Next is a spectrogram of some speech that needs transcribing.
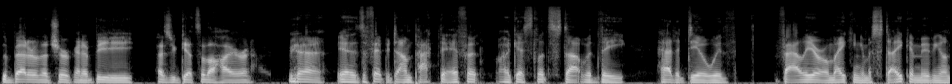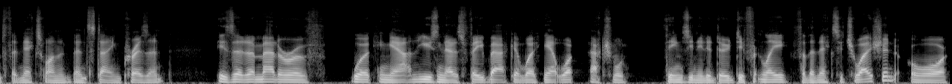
the better that you're going to be as you get to the higher and higher. Yeah, yeah, there's a fair bit to unpack there. But I guess let's start with the how to deal with failure or making a mistake and moving on to the next one and then staying present. Is it a matter of working out and using that as feedback and working out what actual things you need to do differently for the next situation, or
